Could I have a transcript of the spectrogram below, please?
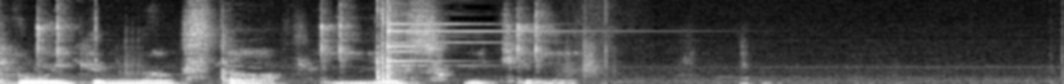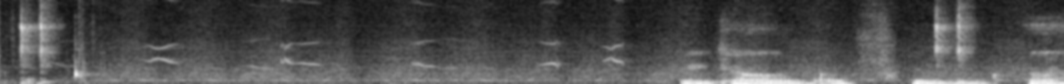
Can we get enough stuff? Yes, we can. We got enough stuff.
